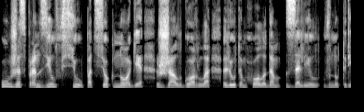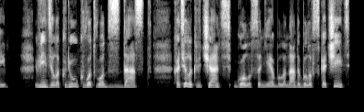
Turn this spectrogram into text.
Ужас пронзил всю, подсек ноги, сжал горло, лютым холодом залил внутри. Видела, крюк вот-вот сдаст. Хотела кричать, голоса не было. Надо было вскочить,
